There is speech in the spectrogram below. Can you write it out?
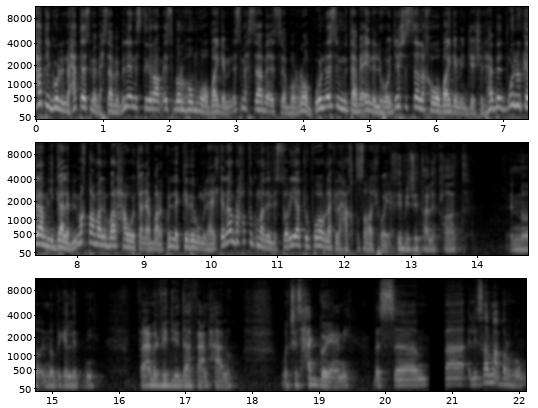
وحتى يقول إنه حتى اسمه بحسابه بالإنستغرام اس برهوم هو بايقه من اسم حسابه اس ابو الروب وانه اسم متابعينه اللي هو جيش السلخ هو بايقه من جيش الهبد. وإنه الكلام اللي قاله بالمقطع مال امبارحه هو كان عبارة كله كذب ومن هالكلام راح أحط لكم هذه الستوريات شوفوها ولكن راح أختصرها شوية. كثير بيجي تعليقات انه إنه بقلدني فاعمل فيديو يدافع عن حاله is حقه يعني. بس فاللي صار مع برهوم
